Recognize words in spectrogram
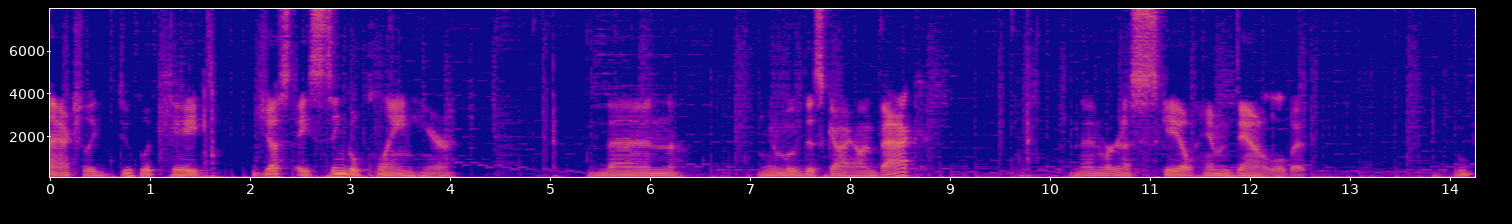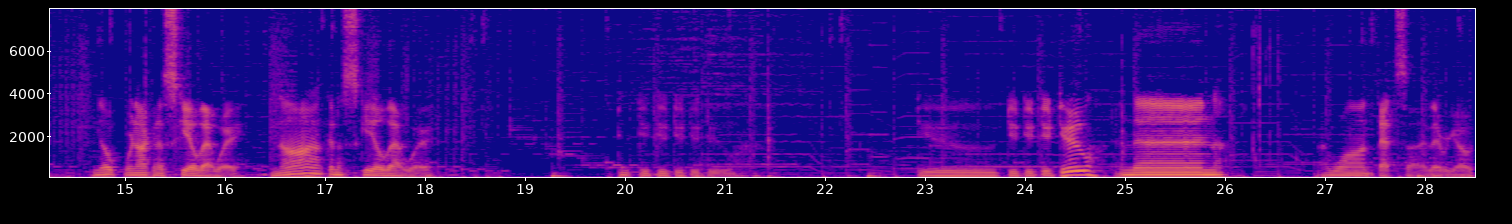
to actually duplicate just a single plane here. And then I'm to move this guy on back. And then we're to scale him down a little bit. Oop. Nope, we're not to scale that way. Not to scale that way. Do, do, do, do, do, do. Do, do, do, do, do. And then I want that side. There we go.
